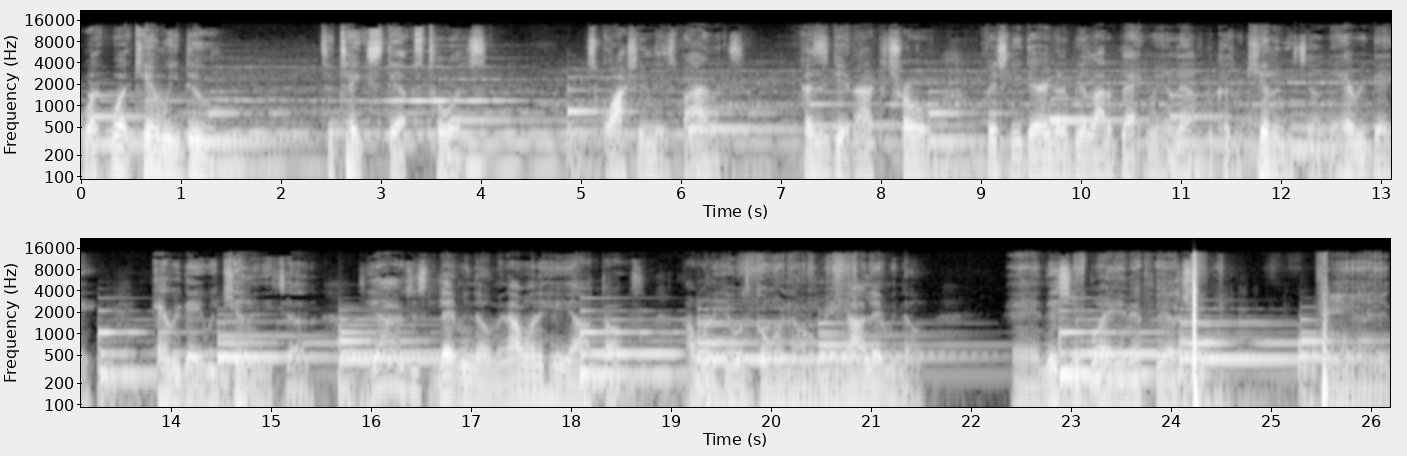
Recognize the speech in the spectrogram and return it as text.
what what can we do to take steps towards squashing this violence? Because it's getting out of control. Eventually there ain't gonna be a lot of black men left because we're killing each other every day. Every day we killing each other. So y'all just let me know man. I want to hear y'all thoughts. I want to hear what's going on man. Y'all let me know. And this your boy NFL Trippy. And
